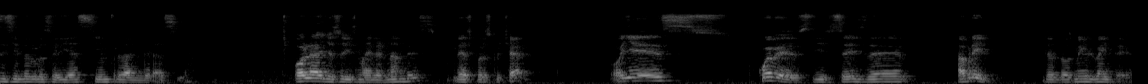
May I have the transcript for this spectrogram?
Diciendo groserías siempre dan gracia. Hola, yo soy Ismael Hernández. Gracias por escuchar. Hoy es jueves 16 de abril del 2020,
